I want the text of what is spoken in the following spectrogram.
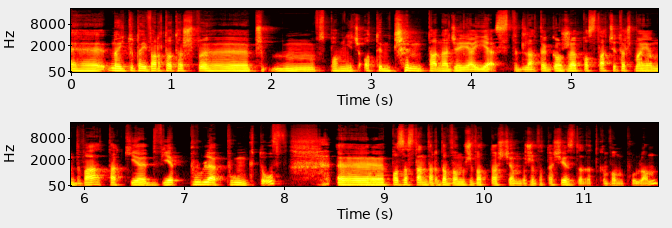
E, no i tutaj warto też e, przy, m, wspomnieć o tym, czym ta nadzieja jest, dlatego że postacie też mają dwa, takie dwie pule punktów poza standardową żywotnością, bo żywotność jest dodatkową pulą.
